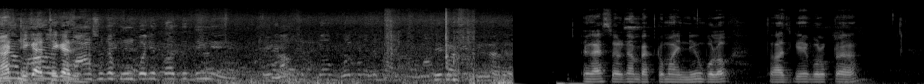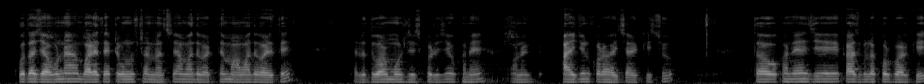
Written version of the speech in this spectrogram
হ্যাঁ ঠিক আছে ঠিক আছে। Welcome back to my new blog তো আজকে ব্লগটা কোথাও যাব না, বাড়িতে একটা অনুষ্ঠান আছে আমাদের বাড়িতে, মামাদের বাড়িতে। একটা দুয়ার মজলিস করেছে, ওখানে অনেক আয়োজন করা হয়েছে আর কিছু। তা ওখানে যে কাজগুলো করব আর কি,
